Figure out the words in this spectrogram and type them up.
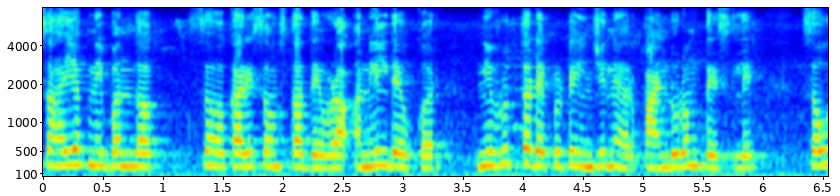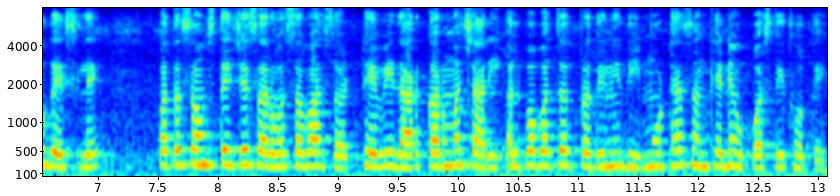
सहाय्यक निबंधक सहकारी संस्था देवळा अनिल देवकर निवृत्त डेप्युटी इंजिनियर पांडुरंग देसले सौ देसले पतसंस्थेचे सर्व सभासद ठेवीदार कर्मचारी अल्पबचत प्रतिनिधी मोठ्या संख्येने उपस्थित होते.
